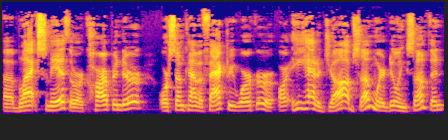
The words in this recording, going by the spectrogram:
a blacksmith, or a carpenter, or some kind of a factory worker, or, or he had a job somewhere doing something,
